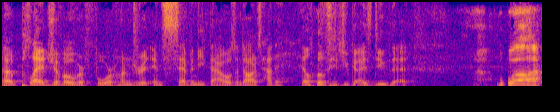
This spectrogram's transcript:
a pledge of over four hundred and seventy thousand dollars. How the hell did you guys do that? Well,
